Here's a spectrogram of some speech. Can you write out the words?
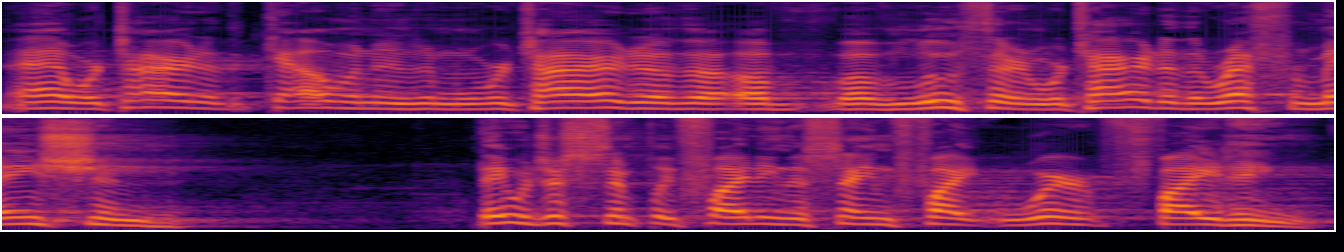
eh, we're tired of the Calvinism, we're tired of, the, of, of Luther, and we're tired of the Reformation. They were just simply fighting the same fight we're fighting.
